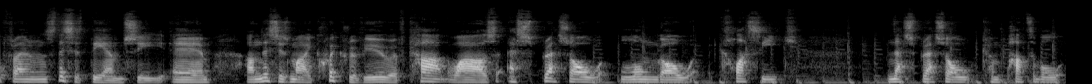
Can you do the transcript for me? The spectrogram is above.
friends, this is DMC um, and this is my quick review of Carte Noire's Espresso Lungo Classic Nespresso compatible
